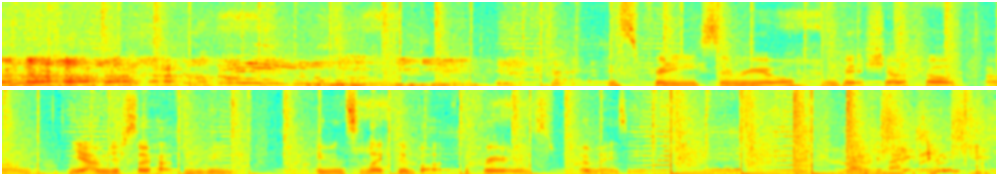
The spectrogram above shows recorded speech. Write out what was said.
it's pretty surreal, a bit shell shocked. Um, yeah, I'm just so happy to be even selected, but the career is amazing. Congratulations.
